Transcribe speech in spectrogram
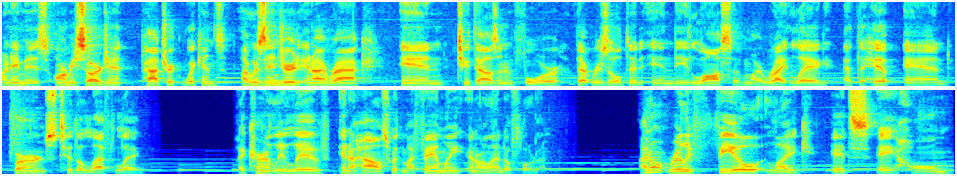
My name is Army Sergeant Patrick Wickens. I was injured in Iraq in 2004 that resulted in the loss of my right leg at the hip and burns to the left leg. I currently live in a house with my family in Orlando, Florida. I don't really feel like it's a home.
